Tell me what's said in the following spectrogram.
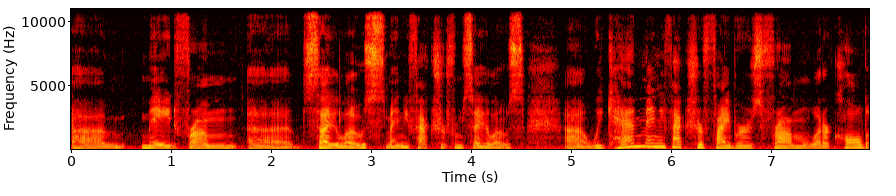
uh, made from uh, cellulose, manufactured from cellulose, uh, we can manufacture fibers from what are called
